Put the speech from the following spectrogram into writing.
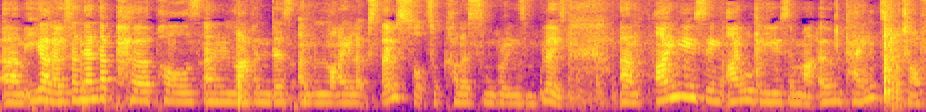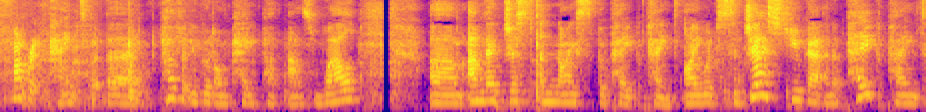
Um, yellows, and then the purples and lavenders and lilacs, those sorts of colours, some greens and blues. Um, I'm using, I will be using my own paints, which are fabric paints, but they're perfectly good on paper as well um, and they're just a nice opaque paint. I would suggest you get an opaque paint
